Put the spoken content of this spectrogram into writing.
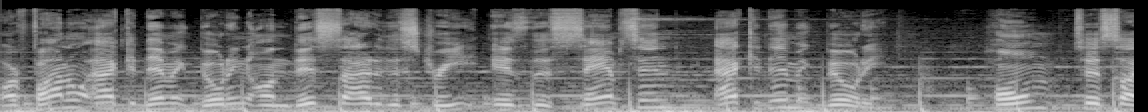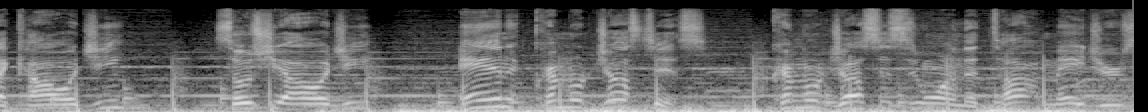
Our final academic building on this side of the street is the Sampson Academic Building, home to psychology, sociology, and criminal justice. Criminal justice is one of the top majors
